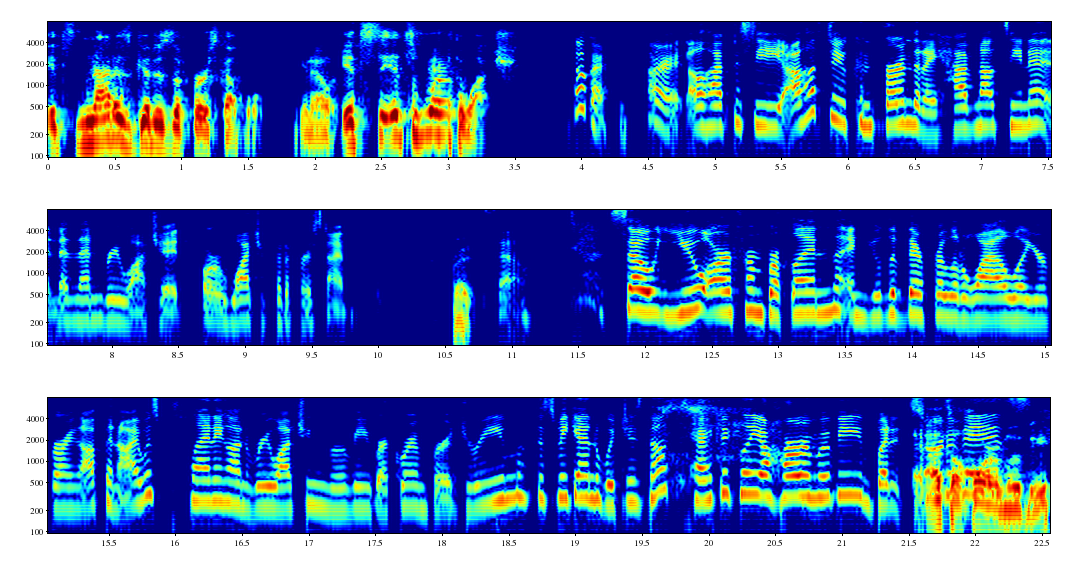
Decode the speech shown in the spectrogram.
it's not as good as the first couple you know it's it's worth a watch Okay. All right. I'll have to see. I'll have to confirm that I have not seen it and then rewatch it or watch it for the first time. Right. So, so you are from Brooklyn and you lived there for a little while while you're growing up. And I was planning on rewatching the movie Requiem for a Dream this weekend, which is not technically a horror movie, but it's sort that's a of horror movie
